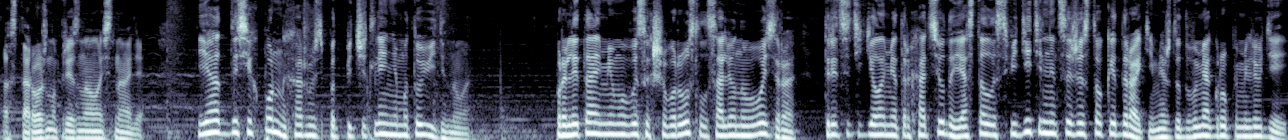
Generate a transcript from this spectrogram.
осторожно призналась Надя. Я до сих пор нахожусь под впечатлением от увиденного. Пролетая мимо высохшего русла соленого озера, в 30 километрах отсюда я стала свидетельницей жестокой драки между двумя группами людей.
